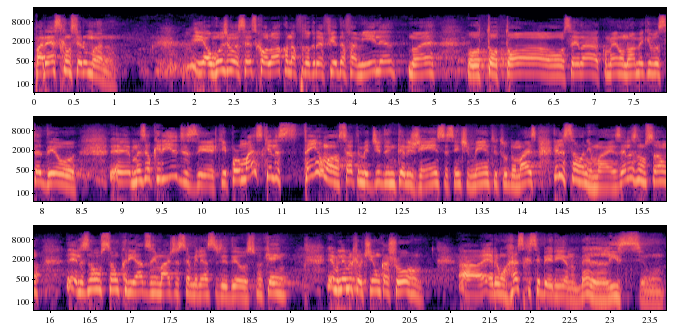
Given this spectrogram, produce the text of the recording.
parece que é um ser humano. E alguns de vocês colocam na fotografia da família, não é? O totó, ou sei lá como é o nome que você deu. É, mas eu queria dizer que por mais que eles tenham uma certa medida de inteligência, sentimento e tudo mais, eles são animais. Eles não são, eles não são criados em imagem e semelhança de Deus, ok? Eu me lembro que eu tinha um cachorro, uh, era um husky siberiano, belíssimo,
